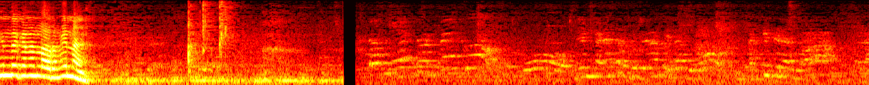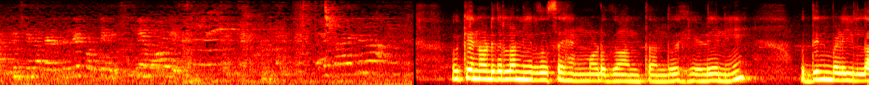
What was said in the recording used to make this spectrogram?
ತಿಂದಾಗೇನಲ್ಲ ಅರ್ವಿನ? ಓಕೆ, ನೋಡಿದ್ರಲ್ಲ ನೀರು ದೋಸೆ ಹೆಂಗೆ ಮಾಡೋದು ಅಂತಂದು ಹೇಳೀನಿ. ಉದ್ದಿನ ಬೆಳೆ ಇಲ್ಲ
